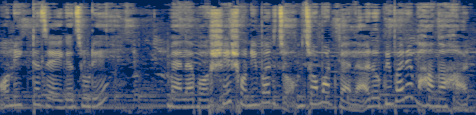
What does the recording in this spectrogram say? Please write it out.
অনেকটা জায়গা জুড়ে মেলা বসে, শনিবার জমজমাট মেলা, রবিবারে ভাঙা হাট।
